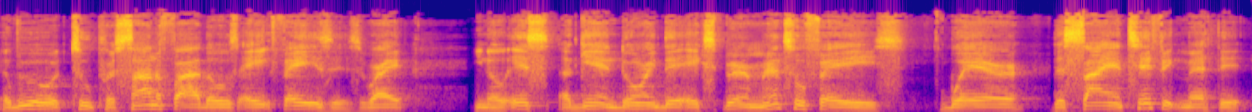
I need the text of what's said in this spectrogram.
if we were to personify those eight phases, right? You know, it's again during the experimental phase where the scientific method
